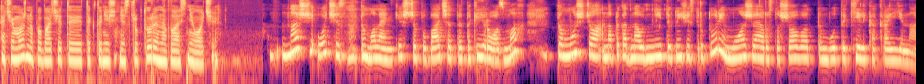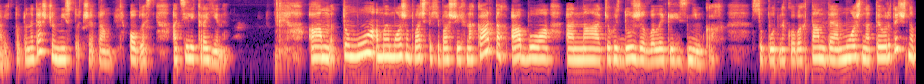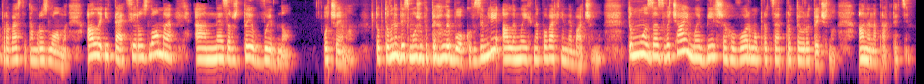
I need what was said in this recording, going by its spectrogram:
А чи можна побачити тектонічні структури на власні очі? Наші очі занадто маленькі, щоб побачити такий розмах, тому що, наприклад, на одній тектонічній структурі може розташовувати бути кілька країн навіть, тобто не те, що місто чи там область, а цілі країни. Тому ми можемо побачити хіба що їх на картах або на якихось дуже великих знімках. Супутникових, там, де можна теоретично провести там розломи. Але і те, ці розломи не завжди видно очима. Тобто вони десь можуть бути глибоко в землі, але ми їх на поверхні не бачимо. Тому зазвичай ми більше говоримо про це про теоретично, а не на практиці.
